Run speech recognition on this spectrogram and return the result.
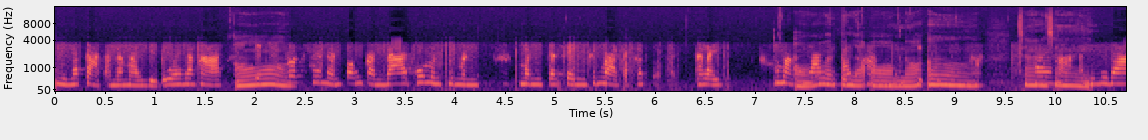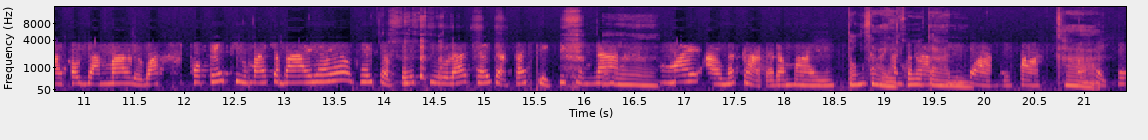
มีหน้ากากอนามัยอยู่ด้วยนะคะอ๋ออย่าคิดว่าแค่นั้นป้องกันได้เพราะบางทีมันมันจะเซ็นขึ้นมาจากอะไรเข้ามาอ๋อข้างล่างมันเป็นละอองเนาะเออใช่ใช่ใช่ค่ะอันนี้ไม่ได้เขาย้ำมากเลยว่า พอเฟสชิลมาสบายแล้วใช้แต่เฟสชิลแล้วใช้แต่พลาสติกที่คลุมหน้าเออไม่เอาหน้ากากอนามัยต้องใส่อันคู่นี้อันตรายกันยิ่งกว่าเลยค่ะค่ะต้องใส่คู่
